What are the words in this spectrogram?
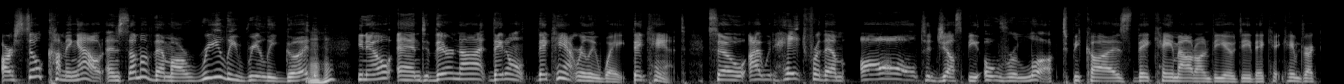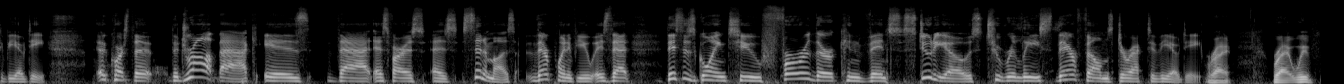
are still coming out and some of them are really, really good, Mm-hmm. you know, and they're not, they don't, they can't really wait. They can't. So I would hate for them all to just be overlooked because they came out on VOD, they came direct to VOD. Of course, the, the drawback is that, as far as, as cinemas, their point of view is that this is going to further convince studios to release their films direct to VOD. Right, right. We've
